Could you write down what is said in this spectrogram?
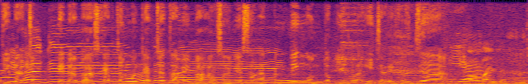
tidak Aduh, tidak bahas capture mengcapture tapi pemain. bahasanya sangat penting untuk yang lagi cari kerja. Iya. Oh my goodness.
